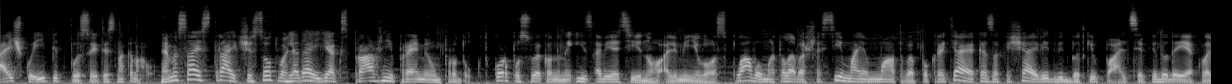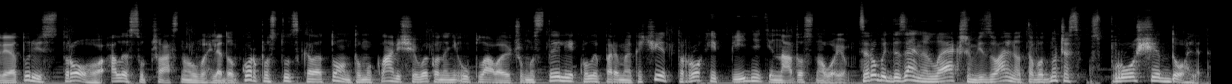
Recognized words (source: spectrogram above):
вподобайку і підписуйтесь на канал. MSI Strike 600 виглядає як справжній преміум продукт. Корпус виконаний із авіаційного алюмінієвого сплаву, металеве шасі має матове покриття, яке захищає від відбитків пальців і додає клавіатурі строго, але сучасного вигляду. Корпус тут скелетон, тому клавіші виконані у плаваючому стилі, коли перемикачі трохи підняті над основою. Це робить дизайн легшим візуально та водночас спрощує догляд.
